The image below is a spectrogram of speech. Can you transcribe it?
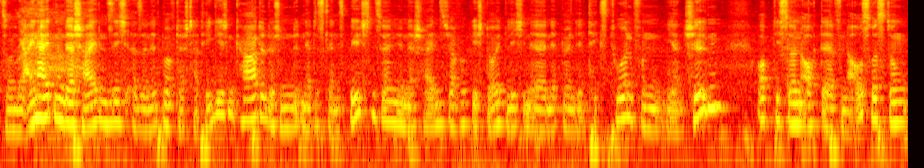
So, und die Einheiten unterscheiden sich also nicht nur auf der strategischen Karte durch ein nettes kleines Bildchen, sondern die unterscheiden sich auch wirklich deutlich, in der, nicht nur in den Texturen von ihren Schilden optisch, sondern auch der, von der Ausrüstung, äh,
